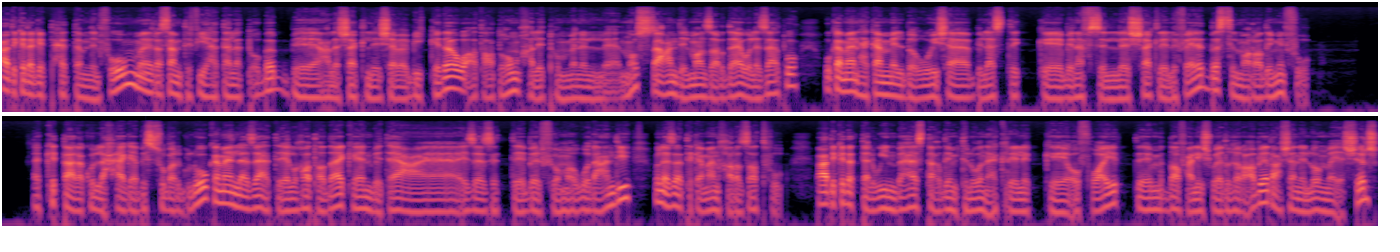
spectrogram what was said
بعد كده جبت حتة من الفوم رسمت فيها ثلاث قبب على شكل شبابيك كده وقطعتهم خليتهم من النص. عندي المنظر ده ولزقته. وكمان هكمل بغويشة بلاستيك بنفس الشكل اللي فات بس المرة دي من فوق. أكدت على كل حاجة بال super glue كمان لزقت الغطا ده كان بتاع إزازة perfume موجود عندي ولزقت كمان خرزات فوق. بعد كده التلوين بقى استخدمت لون acrylic off white متضاف عليه شوية غرا أبيض عشان اللون ما يقشرش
